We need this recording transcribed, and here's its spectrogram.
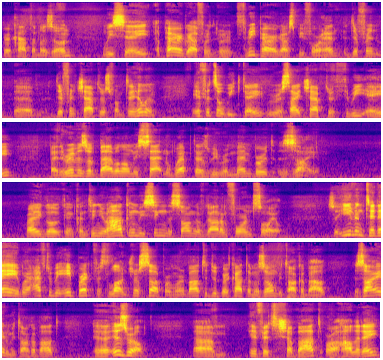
Birkat Hamazon, we say a paragraph or, or, three paragraphs beforehand, different uh, different chapters from Tehillim. If it's a weekday, we recite chapter 3a by the rivers of Babylon we sat and wept as we remembered Zion. Right? Go continue. How can we sing the song of God on foreign soil? So even today, where after we ate breakfast, lunch, or supper, and we're about to do Birkat Hamazon, we talk about Zion, we talk about uh, Israel. Um, if it's Shabbat or a holiday,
